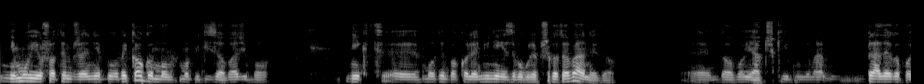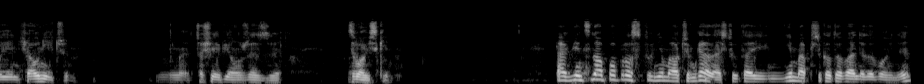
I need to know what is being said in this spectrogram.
Nie mówię już o tym, że nie byłoby kogo mobilizować, bo nikt e, w młodym pokoleniu nie jest w ogóle przygotowany do, e, do wojaczki, nie ma bladego pojęcia o niczym, co się wiąże z, z wojskiem. Tak więc no po prostu nie ma o czym gadać. Tutaj nie ma przygotowania do wojny.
